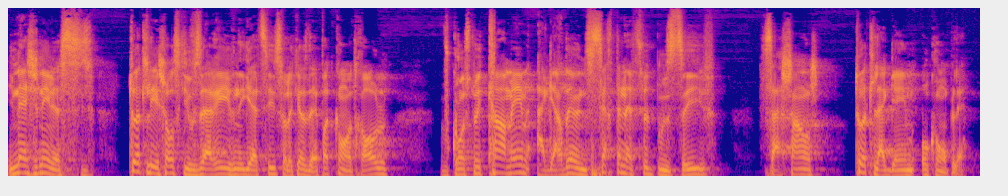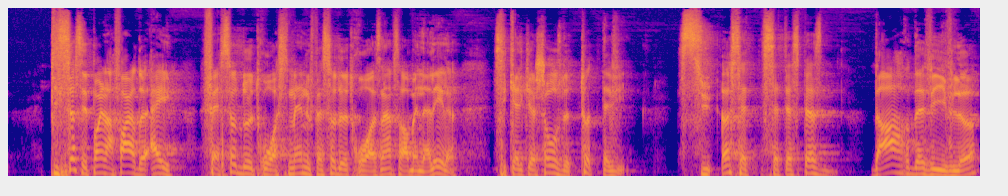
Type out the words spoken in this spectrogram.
imaginez, si toutes les choses qui vous arrivent négatives sur lesquelles vous n'avez pas de contrôle, vous continuez quand même à garder une certaine attitude positive, ça change toute la game au complet. Puis ça, c'est pas une affaire de Hey, fais ça deux, trois semaines ou fais ça deux, trois ans, ça va bien aller. C'est quelque chose de toute ta vie. Si tu as cette, espèce d'art de vivre-là,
